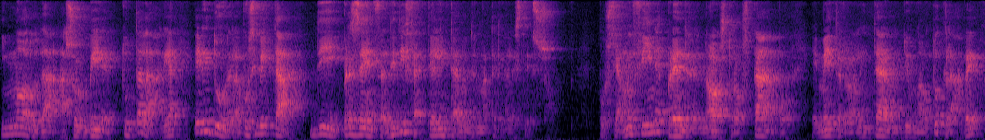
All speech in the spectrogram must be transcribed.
in modo da assorbire tutta l'aria e ridurre la possibilità di presenza di difetti all'interno del materiale stesso. Possiamo infine prendere il nostro stampo e metterlo all'interno di un autoclave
